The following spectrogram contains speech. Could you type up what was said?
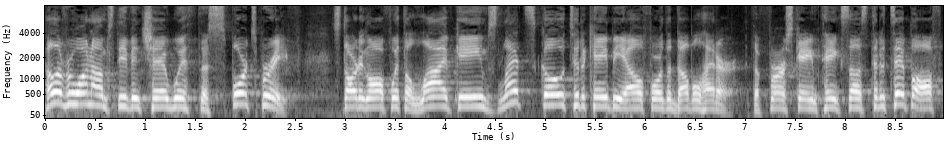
Hello, everyone. I'm Stephen Che with the Sports Brief. Starting off with the live games, let's go to the KBL for the doubleheader. The first game takes us to the tip-off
